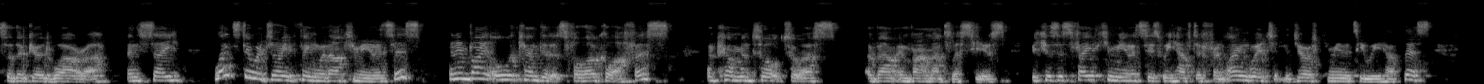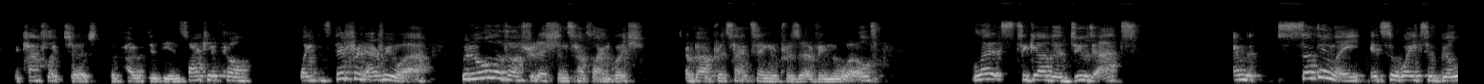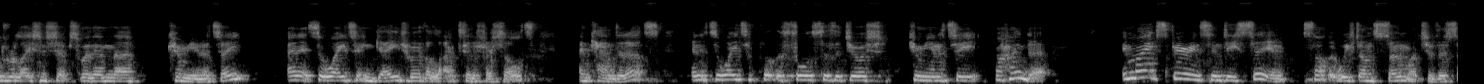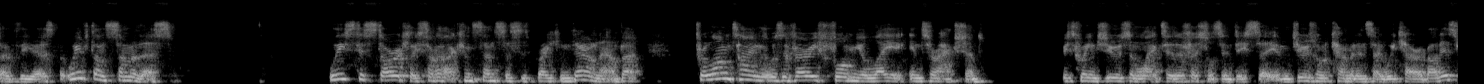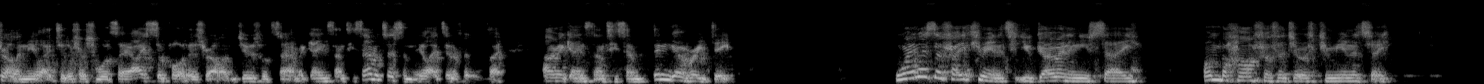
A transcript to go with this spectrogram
to the Gurdwara, and say, let's do a joint thing with our communities and invite all the candidates for local office and come and talk to us about environmental issues. Because as faith communities, we have different language. In the Jewish community, we have this. The Catholic Church, the Pope did the encyclical. Like it's different everywhere. But all of our traditions have language about protecting and preserving the world. Let's together do that. And suddenly, it's a way to build relationships within the community, and it's a way to engage with elected officials and candidates, and it's a way to put the force of the Jewish community behind it. In my experience in DC, and it's not that we've done so much of this over the years, but we've done some of this At least historically, some of that consensus is breaking down now. But for a long time, there was a very formulaic interaction between Jews and elected officials in DC. And the Jews would come in and say, We care about Israel. And the elected official would say, I support Israel. And the Jews would say, I'm against anti Semitism. And the elected official would say, I'm against anti Semitism. Didn't go very deep. When, as a faith community, you go in and you say, on behalf of the Jewish community,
